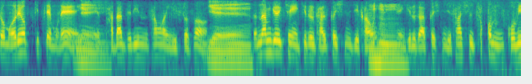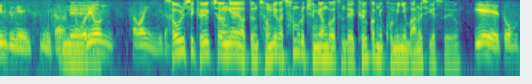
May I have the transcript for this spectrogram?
좀 어렵기 때문에 네. 받아들이는 상황이 있어서 예. 전남교육청의 길을 갈 것인지 강원교육청의. 길을 갈 것인지 사실 조금 고민 중에 있습니다. 네. 어려운 상황입니다. 서울시 교육청의 어떤 정리가 참으로 중요한 것 같은데 교육감님 고민이 많으시겠어요. 예, 좀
